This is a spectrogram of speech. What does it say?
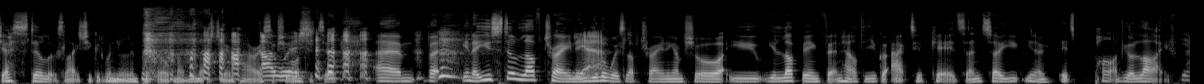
Jess still looks like she could win an Olympic gold medal next year in Paris if she wanted to. Um, but you know, you still love training. Yeah. You'll always love training. I'm sure you you love being fit and healthy. You've got active kids, and so you you know it's part of your life. Yeah.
